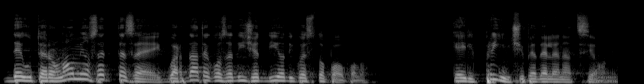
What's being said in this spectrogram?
Deuteronomio 7:6, guardate cosa dice Dio di questo popolo, che è il principe delle nazioni.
